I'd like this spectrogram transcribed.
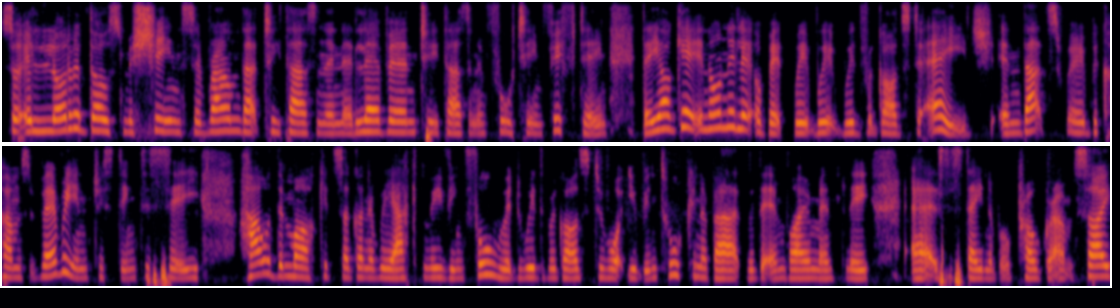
So a lot of those machines around that 2011, 2014, 15, they are getting on a little bit with, with, with regards to age. And that's where it becomes very interesting to see how the markets are going to react moving forward with regards to what you've been talking about with the environmentally uh, sustainable program. So I,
